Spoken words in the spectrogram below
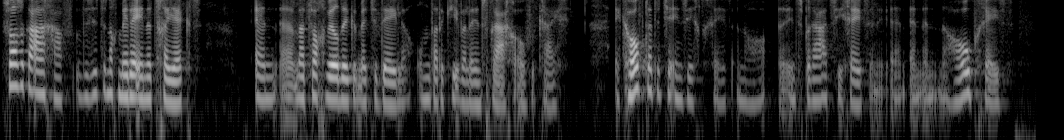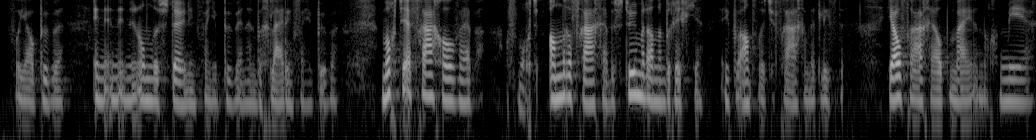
Zoals ik al aangaf, we zitten nog midden in het traject. En, uh, maar toch wilde ik het met je delen, omdat ik hier wel eens vragen over krijg. Ik hoop dat het je inzicht geeft, en inspiratie geeft en, en, en, hoop geeft voor jouw puber. In, in, in ondersteuning van je puber en in begeleiding van je puber. Mocht je er vragen over hebben, of mocht je andere vragen hebben, stuur me dan een berichtje. Ik beantwoord je vragen met liefde. Jouw vragen helpen mij nog meer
